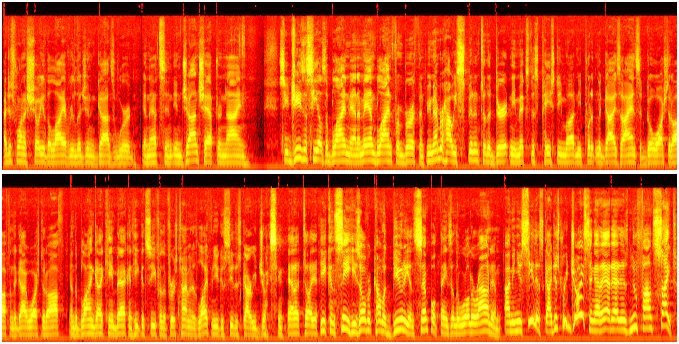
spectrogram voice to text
I just want to show you the lie of religion in God's Word, and that's in, in John chapter 9. See, Jesus heals a blind man, a man blind from birth. And remember how he spit into the dirt and he mixed this pasty mud and he put it in the guy's eye and said, Go wash it off. And the guy washed it off. And the blind guy came back and he could see for the first time in his life. And you could see this guy rejoicing. Man, I tell you, he can see. He's overcome with beauty and simple things in the world around him. I mean, you see this guy just rejoicing at, at, at his newfound sight.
